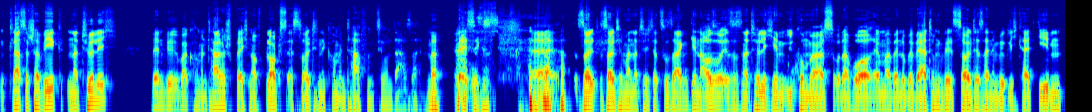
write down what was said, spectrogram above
ein klassischer Weg natürlich, wenn wir über Kommentare sprechen auf Blogs, es sollte eine Kommentarfunktion da sein. Ne? Basics. äh, soll, sollte man natürlich dazu sagen. Genauso ist es natürlich im E-Commerce oder wo auch immer, wenn du Bewertungen willst, sollte es eine Möglichkeit geben,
